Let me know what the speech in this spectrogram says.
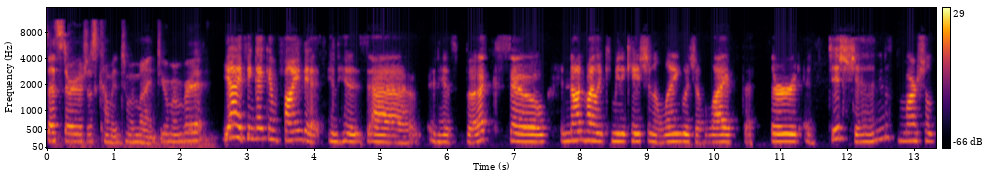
that story was just coming to my mind. Do you remember it? Yeah, I think I can find it in his uh, in his book. So, in Nonviolent Communication: A Language of Life, the third edition, Marshall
